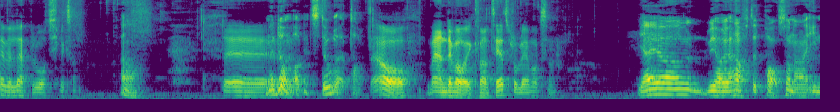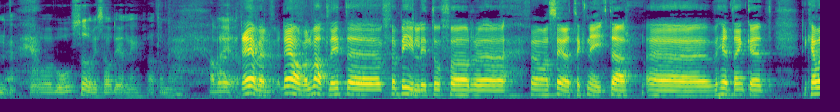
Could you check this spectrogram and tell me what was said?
är väl Apple Watch liksom. Ja, Det, men de var rätt stora ett tag. Ja, men det var ju kvalitetsproblem också. Ja, ja, vi har ju haft ett par sådana inne på vår serviceavdelning för att de har havererat. Det, är väl, det har väl varit lite för billigt och för, eh, för avancerad teknik där. Eh, helt enkelt, det kanske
